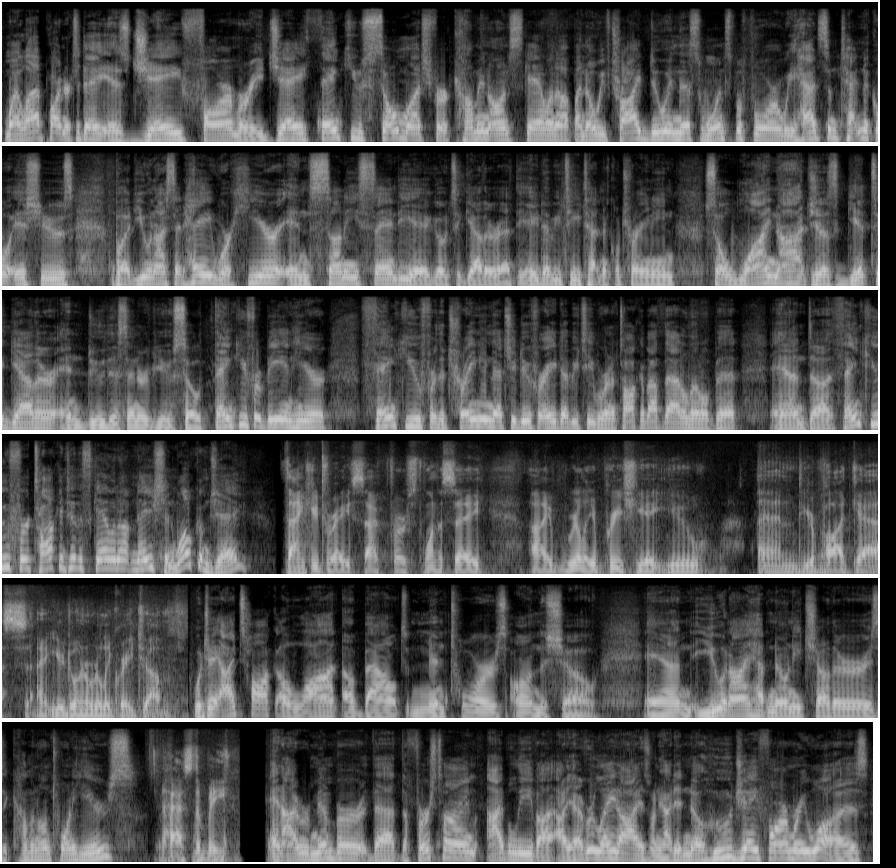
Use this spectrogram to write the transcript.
My lab partner today is Jay Farmerie. Jay, thank you so much for coming on Scaling Up. I know we've tried doing this once before. We had some technical issues, but you and I said, hey, we're here in sunny San Diego together at the AWT technical training. So why not just get together and do this interview? So thank you for being here. Thank you for the training that you do for AWT. We're going to talk about that a little bit. And uh, thank you for talking to the Scaling Up Nation. Welcome, Jay. Thank you, Trace. I first want to say I really appreciate you and your podcasts. Uh, you're doing a really great job. Well, Jay, I talk a lot about mentors on the show, and you and I have known each other. Is it coming on 20 years? It has to be. And I remember that the first time I believe I, I ever laid eyes on you, I didn't know who Jay Farmerie was.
